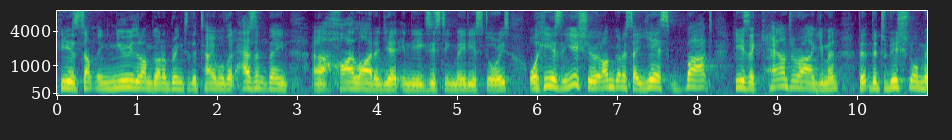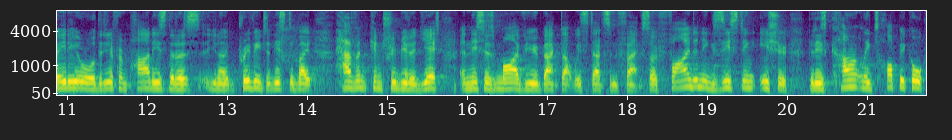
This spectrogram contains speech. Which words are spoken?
here's something new that I'm going to bring to the table that hasn't been uh, highlighted yet in the existing media stories. Or here's the issue, and I'm going to say yes, but here's a counter argument that the traditional media or the different parties that are you know, privy to this debate haven't contributed yet, and this is my view backed up with stats and facts. So find an existing issue that is currently topical,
